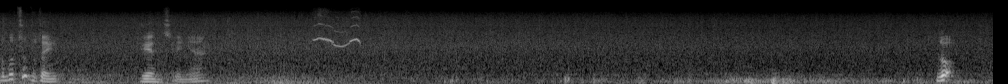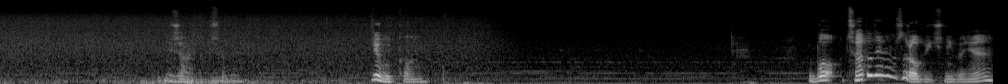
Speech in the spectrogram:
No bo co tutaj więcej, nie? No! Nie żartuj sobie. Gdzie mój koń? Bo co ja tutaj mam zrobić niby, nie?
